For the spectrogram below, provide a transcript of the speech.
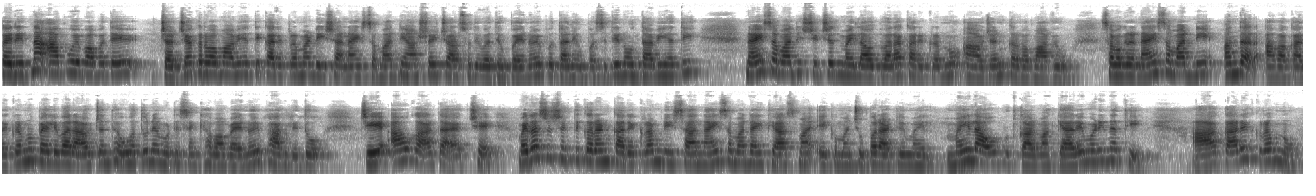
કઈ રીતના આપવું એ બાબતે ચર્ચા કરવામાં આવી હતી. કાર્યક્રમમાં ડીશા નાઈ સમાજની આશરે ચારસોથી વધુ બહેનોએ પોતાની ઉપસ્થિતિ નોંધાવી હતી. નાઈ સમાજની શિક્ષિત મહિલાઓ દ્વારા કાર્યક્રમનું આયોજન કરવામાં આવ્યું. સમગ્ર નાઈ સમાજની અંદર આવા કાર્યક્રમનું પહેલીવાર આયોજન થયું હતું અને મોટી સંખ્યામાં બહેનોએ ભાગ લીધો. જે આવકારદાયક છે. મહિલા સશક્તિકરણ કાર્યક્રમ ડીસા નાઈ સમાજના ઇતિહાસમાં એક મંચ ઉપર આટલી મહિ- મહિલાઓ ભૂતકાળમાં ક્યારેય મળી નથી. આ કાર્યક્રમનું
